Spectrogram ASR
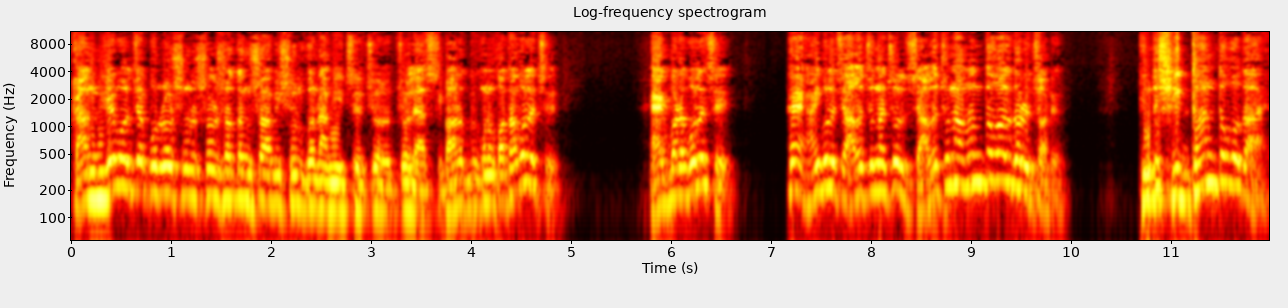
ট্রাম্প নিজে বলছে, পনেরো, ষোলো ষোলো শতাংশ আমি শুল্ক নামিয়ে চলে আসছি। ভারত কোনো কথা বলেছে? একবারও বলেছে? হ্যাঁ আমি বলেছি, আলোচনা চলছে। আলোচনা অনন্তকাল ধরে চলে। কিন্তু সিদ্ধান্ত কোথায়?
